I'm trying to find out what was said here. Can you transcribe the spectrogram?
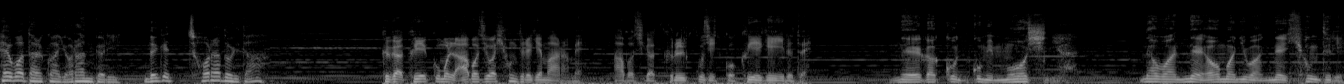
해와 달과 열한 별이 내게 절하도이다. 그가 그의 꿈을 아버지와 형들에게 말하매 아버지가 그를 꾸짖고 그에게 이르되 내가 꾼 꿈이 무엇이냐? 나와 내 어머니와 내 형들이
